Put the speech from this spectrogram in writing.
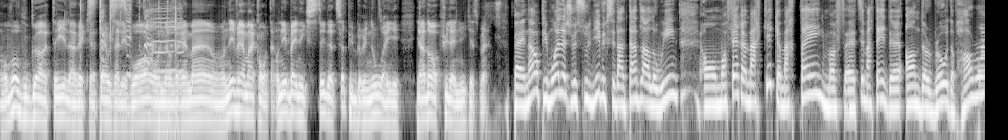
on va vous gâter là, avec le temps. Vous allez voir. On, a vraiment, on est vraiment contents. On est bien excités de ça. Puis, Bruno, il, il endort plus la nuit quasiment. Ben non, puis moi, là, je veux souligner, vu que c'est dans le temps de l'Halloween, on m'a fait remarquer que Martin euh, tu sais, Martin de On the Road of Horror,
